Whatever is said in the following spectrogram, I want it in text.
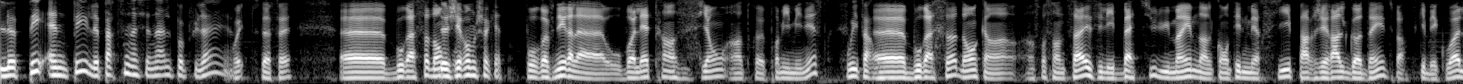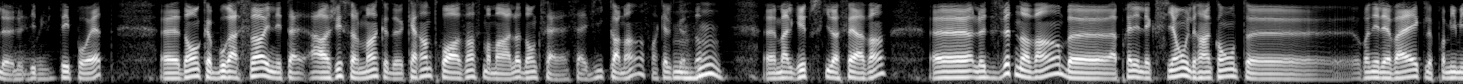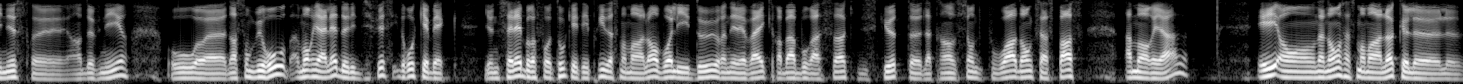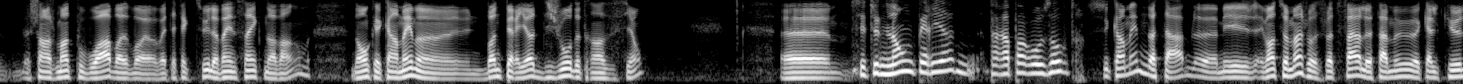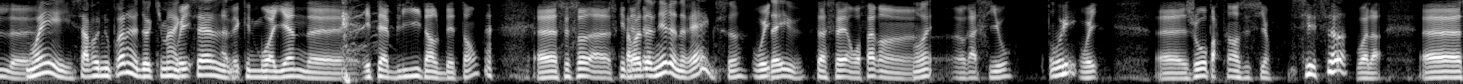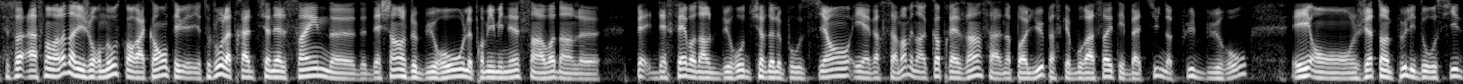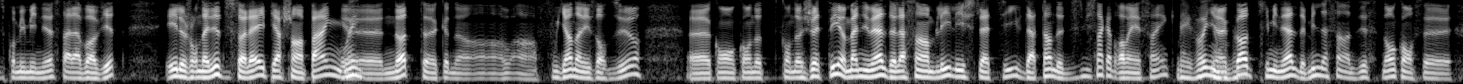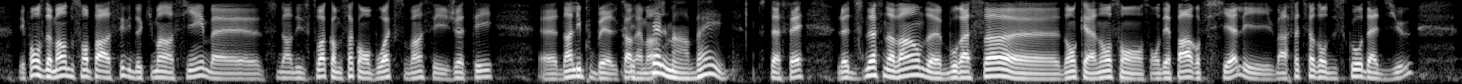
le PNP, le Parti national populaire oui, tout à fait. Euh, Bourassa, donc, de Jérôme Choquette. pour revenir à la- au volet transition entre premiers ministres, Oui, pardon. Euh, Bourassa, donc, en, en 76, il est battu lui-même dans le comté de Mercier par Gérald Godin du Parti québécois, le, le Ben député poète. Euh, donc, Bourassa, il n'est âgé seulement que de 43 ans à ce moment-là, donc sa, sa vie commence en quelque sorte, Mhm. euh, malgré tout ce qu'il a fait avant. Euh, le 18 novembre, euh, après l'élection, il rencontre euh, René Lévesque, le premier ministre en devenir, dans son bureau à montréalais de l'édifice Hydro-Québec. Il y a une célèbre photo qui a été prise à ce moment-là. On voit les deux, René Lévesque, Robert Bourassa, qui discutent de la transition du pouvoir. Donc, ça se passe à Montréal. Et on annonce à ce moment-là que le, changement de pouvoir va, être effectué le 25 novembre. Donc, quand même, un- une bonne période, 10 jours de transition. Euh, C'est une longue période par rapport aux autres? c'est quand même notable, euh, mais éventuellement, je vais, je vais te faire le fameux calcul. euh, Oui, ça va nous prendre un document oui, Excel. avec une moyenne euh, établie dans le béton. C'est ça. ce qui est Ça va devenir une règle, ça, Oui. Dave. Tout à fait. On va faire un, Ouais. un ratio. Oui, Oui. Euh, jour par transition. c'est ça. Voilà. Euh, c'est ça. À ce moment-là, dans les journaux, ce qu'on raconte, il y a toujours la traditionnelle scène d'échange de, bureaux. Le premier ministre s'en va dans le. Défait va dans le bureau du chef de l'opposition et inversement. Mais dans le cas présent, ça n'a pas lieu parce que Bourassa a été battu, il n'a plus le bureau et on jette un peu les dossiers du premier ministre à la va-vite. Et le journaliste du Soleil, Pierre Champagne, Oui. euh, note que dans- en, en fouillant dans les ordures, euh, qu'on a, jeté un manuel de l'Assemblée législative datant de 1885 Ben il y voyons. a un code criminel de 1910. Donc, on se, des fois, on se demande où sont passés les documents anciens. Ben, c'est dans des histoires comme ça qu'on voit que souvent, c'est jeté euh, dans les poubelles, C'est carrément. tellement bête. Tout à fait. Le 19 novembre, Bourassa euh, donc, annonce son, son départ officiel et ben, en fait fait son discours d'adieu.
